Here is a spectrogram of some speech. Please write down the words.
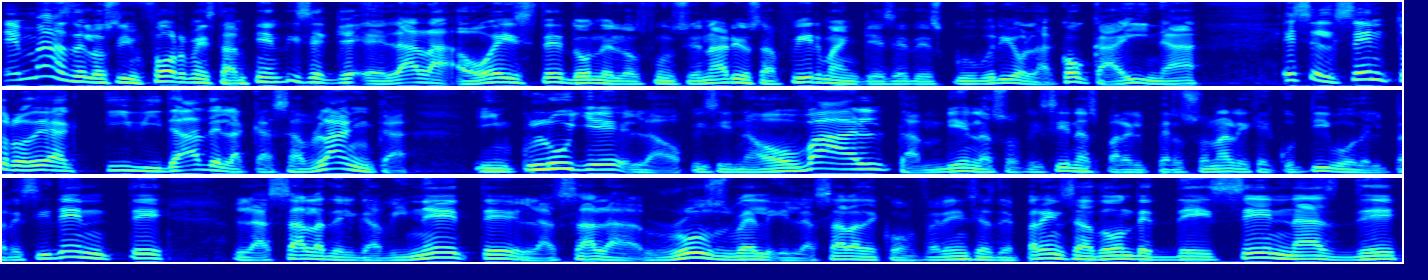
En más de los informes también dice que el ala oeste, donde los funcionarios afirman que se descubrió la cocaína, es el centro de actividad de la Casa Blanca. Incluye la oficina oval, también las oficinas para el personal ejecutivo del presidente, la sala del gabinete, la sala Roosevelt y la sala de conferencias de prensa, donde decenas de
